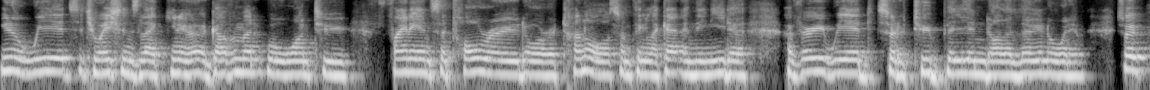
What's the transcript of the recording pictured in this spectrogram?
you know, weird situations like, you know, a government will want to finance a toll road or a tunnel or something like that, and they need a, a very weird sort of $2 billion loan or whatever. So,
